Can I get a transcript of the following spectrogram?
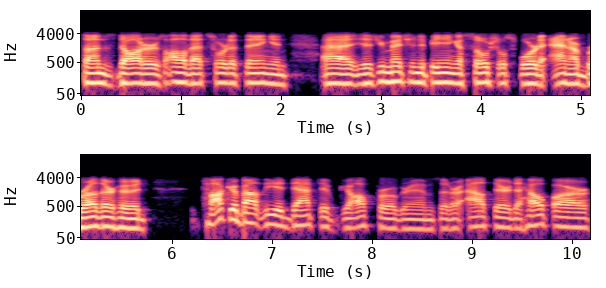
sons, daughters, all that sort of thing. And uh, as you mentioned, it being a social sport and a brotherhood. Talk about the adaptive golf programs that are out there to help our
